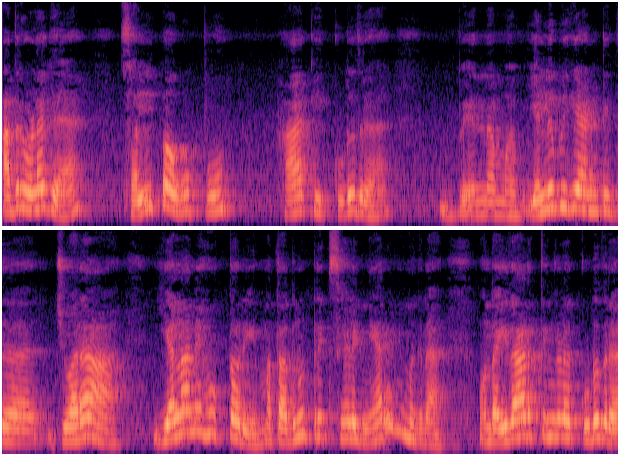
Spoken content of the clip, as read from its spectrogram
ಅದ್ರೊಳಗೆ ಸ್ವಲ್ಪ ಉಪ್ಪು ಹಾಕಿ ಕುಡಿದ್ರೆ ನಮ್ಮ ಎಲುಬಿಗೆ ಅಂಟಿದ ಜ್ವರ ಎಲ್ಲಾನೇ ಹೋಗ್ತಾವ್ರಿ. ಮತ್ತು ಅದನ್ನು ಟ್ರಿಕ್ಸ್ ಹೇಳಿದ್ನಿ ಯಾರೇ ನಿಮಗನ? ಒಂದು ಐದಾರು ತಿಂಗಳ ಕುಡಿದ್ರೆ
